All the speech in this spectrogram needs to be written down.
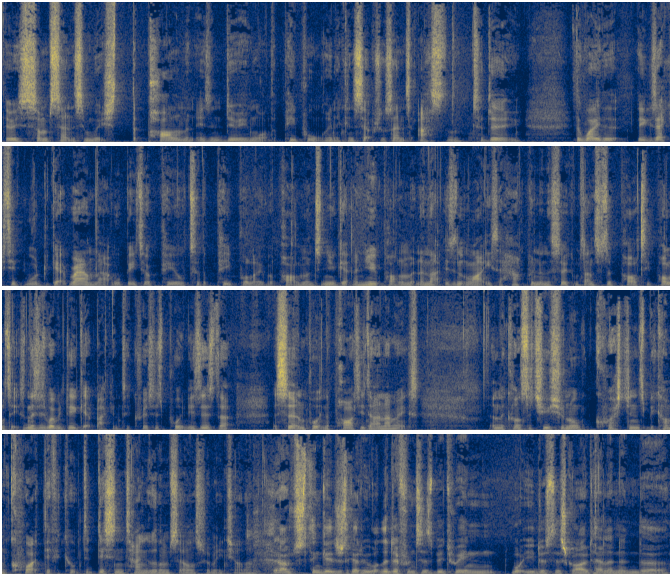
there is some sense in which the Parliament isn't doing what the people, in a conceptual sense, ask them to do, the way that the executive would get around that would be to appeal to the people over Parliament and you get a new Parliament. And that isn't likely to happen in the circumstances of party politics. And this is where we do get back into Chris's point is, is that a certain point in the party dynamics and the constitutional questions become quite difficult to disentangle themselves from each other. Yeah, I was just thinking, just to go to what the difference is between what you just described, Helen, and the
